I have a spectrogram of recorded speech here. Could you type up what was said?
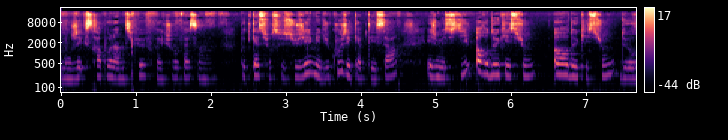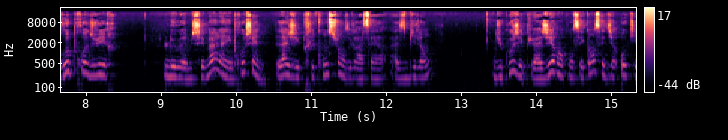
Bon, j'extrapole un petit peu, il faudrait que je refasse un, podcast sur ce sujet, mais du coup j'ai capté ça et je me suis dit hors de question, hors de question de reproduire le même schéma l'année prochaine. Là j'ai pris conscience grâce à, ce bilan. Du coup j'ai pu agir en conséquence et dire ok,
